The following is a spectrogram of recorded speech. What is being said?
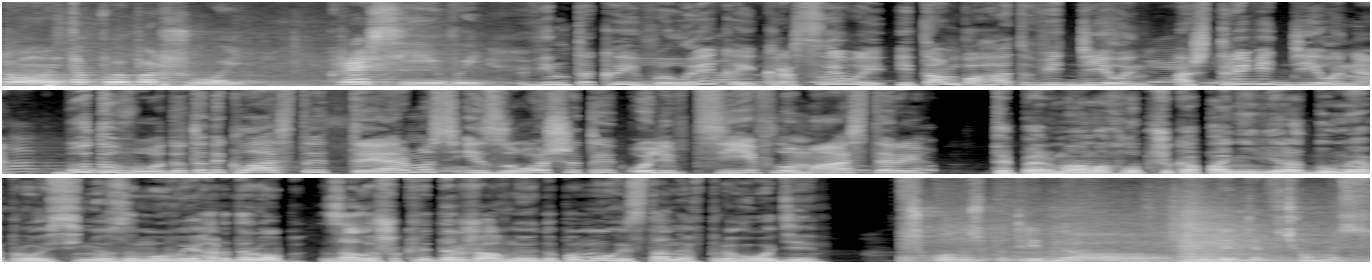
Он такой большой, красивый. Він такий великий, красивий, і там багато відділень. Аж три відділення. Буду воду туди класти, термос і зошити, олівці, фломастери. Тепер мама хлопчика пані Віра думає про осінньо-зимовий гардероб. Залишок від державної допомоги стане в пригоді. В школу ж потрібно ходити в чомусь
